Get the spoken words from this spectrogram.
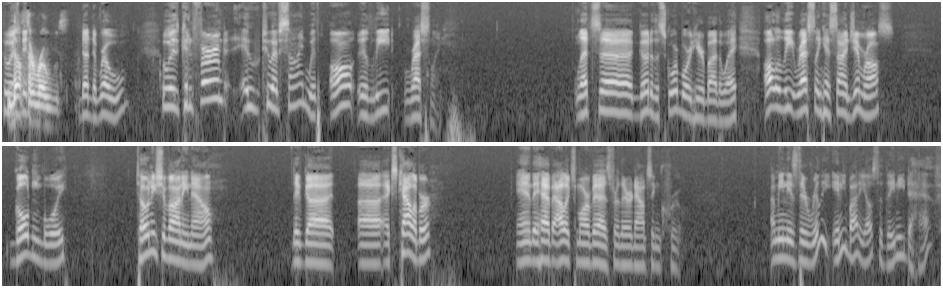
who has Dusty been Rose. Dudley Rowe, who is confirmed to have signed with All Elite Wrestling. Let's uh, go to the scoreboard here, by the way. All Elite Wrestling has signed Jim Ross, Golden Boy, Tony Schiavone now. They've got uh, Excalibur, and they have Alex Marvez for their announcing crew. I mean, is there really anybody else that they need to have?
